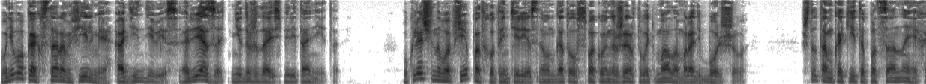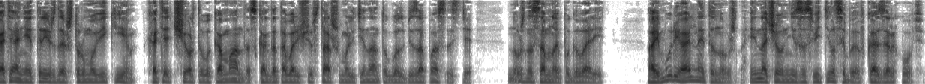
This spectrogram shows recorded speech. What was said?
У него, как в старом фильме, один девиз — резать, не дожидаясь перитонита. У Клячина вообще подход интересный, он готов спокойно жертвовать малым ради большего. Что там какие-то пацаны, хотя они трижды штурмовики, хотя чертова команда, с когда товарищу старшему лейтенанту госбезопасности нужно со мной поговорить. А ему реально это нужно, иначе он не засветился бы в Казерхофе.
